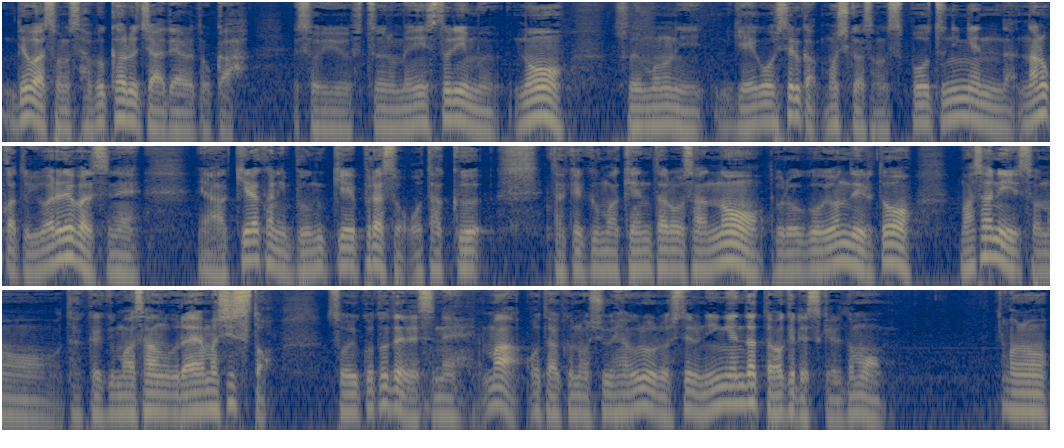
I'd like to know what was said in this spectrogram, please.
ではそのサブカルチャーであるとか、そういう普通のメインストリームのそういうものに迎合してるか、もしくはそのスポーツ人間なのかと言われればですね、いや明らかに文系プラスオタク、竹熊健太郎さんのブログを読んでいると、まさにその竹熊さん羨ましすと、そういうことでですね、まあオタクの周辺をうろうろしてる人間だったわけですけれども、あの、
